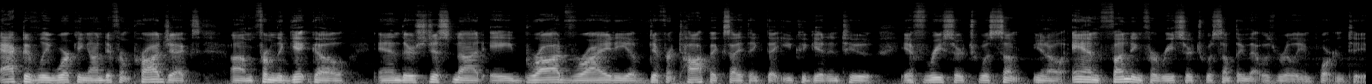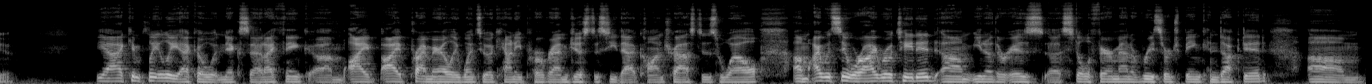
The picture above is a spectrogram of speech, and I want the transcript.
actively working on different projects um, from the get go. And there's just not a broad variety of different topics I think that you could get into if research was some, you know, and funding for research was something that was really important to you. Yeah, I completely echo what Nick said. I think um, I, I primarily went to a county program just to see that contrast as well. Um, I would say where I rotated, um, you know, there is uh, still a fair amount of research being conducted. Um,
